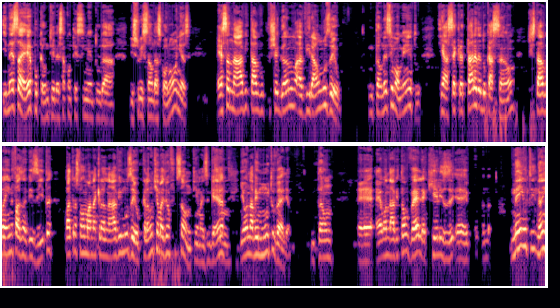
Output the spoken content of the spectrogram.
E nessa época, onde teve esse acontecimento da destruição das colônias, essa nave estava chegando a virar um museu. Então, nesse momento, tinha a secretária da Educação que estava indo fazer uma visita para transformar naquela nave em museu, porque ela não tinha mais uma função, não tinha mais guerra, Sim. e é uma nave muito velha. Então, é, é uma nave tão velha que eles é, nem, nem,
